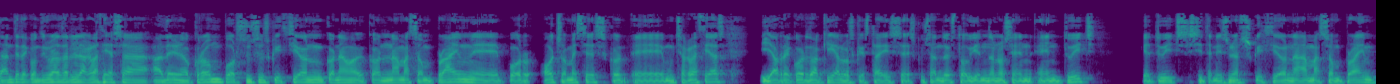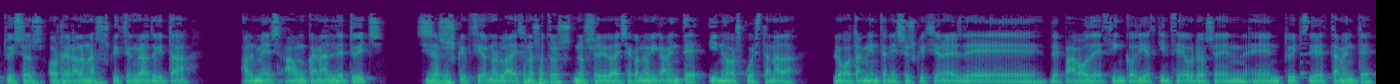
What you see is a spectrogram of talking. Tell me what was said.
antes de continuar, darle las gracias a Adrenochrome por su suscripción con, con Amazon Prime eh, por ocho meses. Eh, muchas gracias. Y ya os recuerdo aquí a los que estáis escuchando esto, viéndonos en, Twitch, que Twitch, si tenéis una suscripción a Amazon Prime, Twitch os, regala una suscripción gratuita al mes a un canal de Twitch. Si esa suscripción os la dais a nosotros, nos ayudáis económicamente y no os cuesta nada. Luego también tenéis suscripciones de, de pago de 5, 10, 15 euros en, en Twitch directamente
